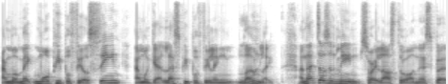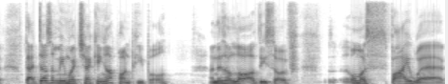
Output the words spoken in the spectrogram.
and we'll make more people feel seen and we'll get less people feeling lonely. And that doesn't mean, sorry, last thought on this, but that doesn't mean we're checking up on people. And there's a lot of these sort of almost spyware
